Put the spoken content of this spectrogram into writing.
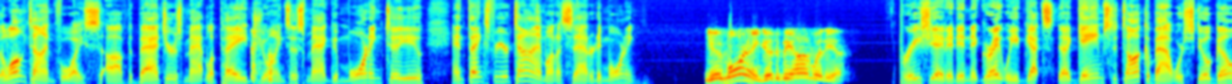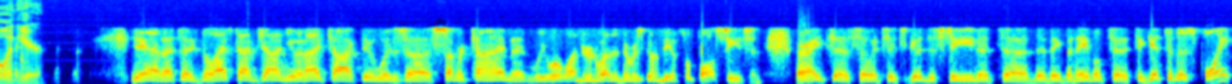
the longtime voice of the Badgers, Matt Lepay, joins us. Matt, good morning to you, and thanks for your time on a Saturday morning. Good morning. Good to be on with you. Appreciate it. Isn't it great? We've got uh, games to talk about. We're still going here. Yeah, that's the last time John, you and I talked. It was uh, summertime, and we were wondering whether there was going to be a football season. All right, uh, so it's it's good to see that uh, that they've been able to to get to this point.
